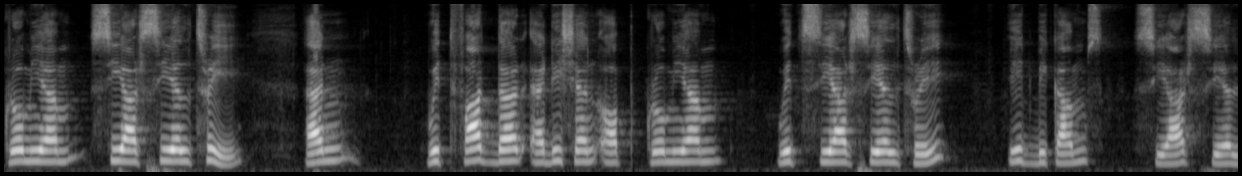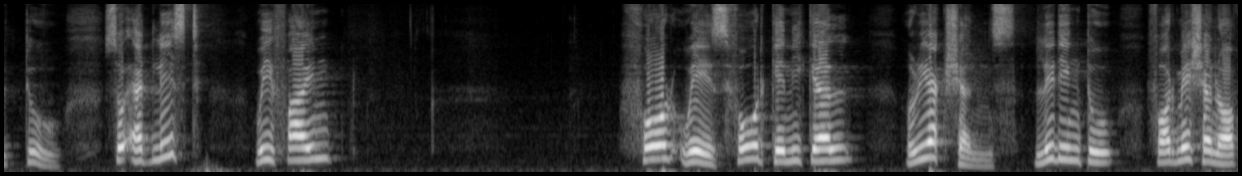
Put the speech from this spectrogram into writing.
chromium CrCl3 and with further addition of chromium with CrCl3 it becomes CrCl2. So, at least we find four ways, four chemical reactions leading to formation of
